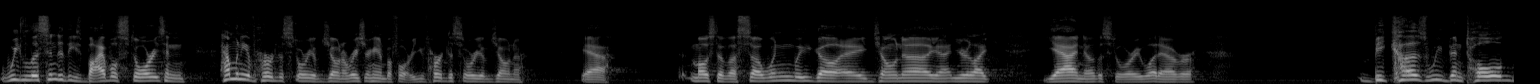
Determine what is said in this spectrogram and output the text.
We listen to these Bible stories and how many have heard the story of Jonah? Raise your hand before. You've heard the story of Jonah. Yeah, most of us. So when we go, hey, Jonah, yeah, and you're like, Yeah, I know the story, whatever. Because we've been told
